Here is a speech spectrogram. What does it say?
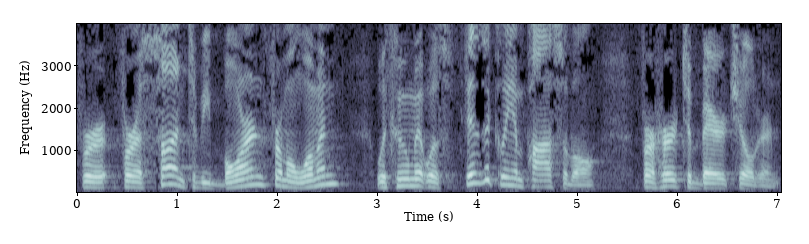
for, for a son to be born from a woman with whom it was physically impossible for her to bear children.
